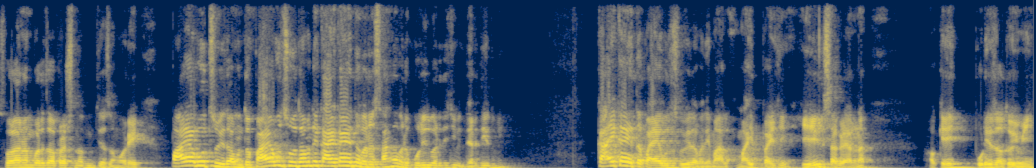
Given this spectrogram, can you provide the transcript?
सोळा नंबरचा प्रश्न तुमच्यासमोर आहे. पायाभूत सुविधा म्हणतो. पायाभूत सुविधामध्ये काय काय येतं बरं? सांगा बरं पोलीस भरतीची विद्यार्थी तुम्ही. काय काय येतं पायाभूत सुविधामध्ये मला माहीत पाहिजे? येईल सगळ्यांना. ओके पुढे जातोय मी.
